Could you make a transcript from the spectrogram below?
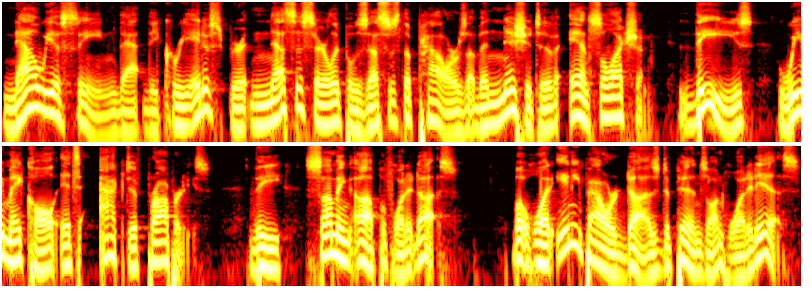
Now we have seen that the creative spirit necessarily possesses the powers of initiative and selection. These we may call its active properties, the summing up of what it does. But what any power does depends on what it is,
